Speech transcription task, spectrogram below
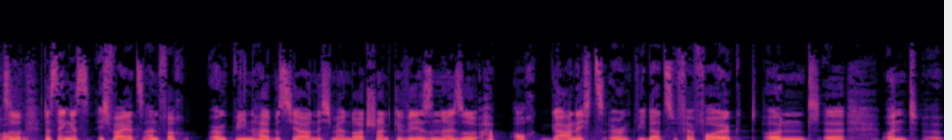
So, das Ding ist, ich war jetzt einfach irgendwie ein halbes Jahr nicht mehr in Deutschland gewesen, also hab auch gar nichts irgendwie dazu verfolgt und äh, und äh,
